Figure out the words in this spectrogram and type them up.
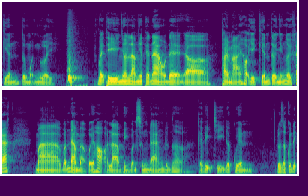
kiến từ mọi người. Vậy thì nhân làm như thế nào để uh, thoải mái hỏi ý kiến từ những người khác mà vẫn đảm bảo với họ là mình vẫn xứng đáng đứng ở cái vị trí được quyền đưa ra quyết định?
